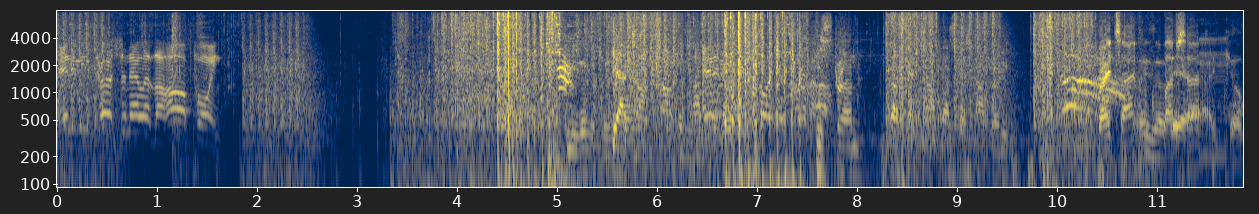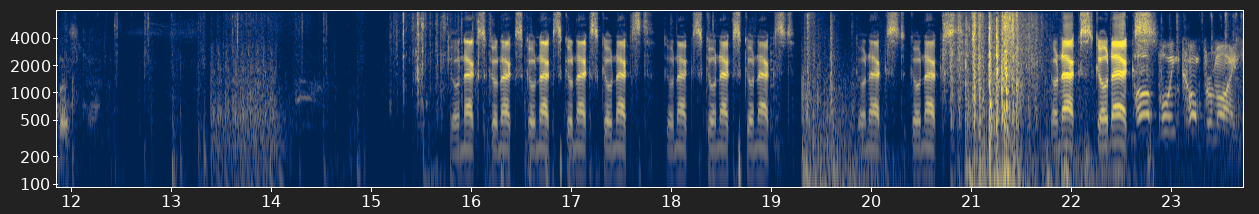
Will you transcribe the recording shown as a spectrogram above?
Enemy personnel at the hard point. He's in between Yeah, banners. top, top, top. Enemies inside the perimeter. He's prone. Last guy's top, last guy's top, Brody. Right side? He's over- Left yeah, side? he killed us. Go next, go next, go next, go next, go next, go next, go next, go next. Go next, go next. Go next, go Hard point compromised.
